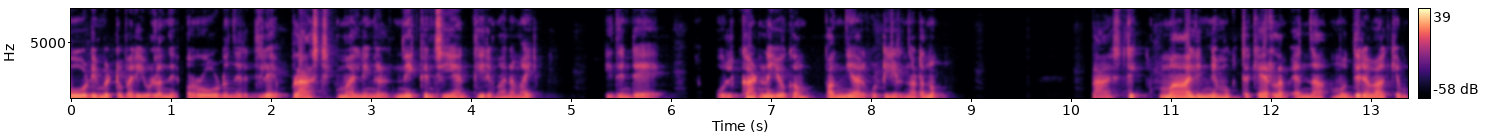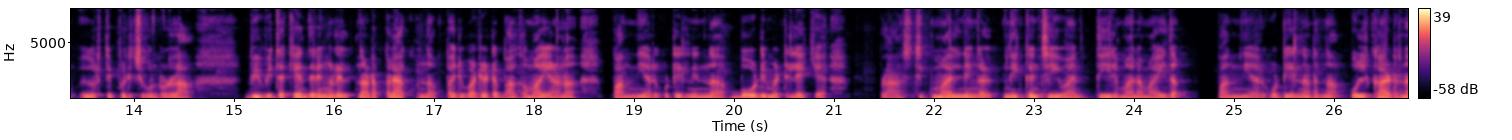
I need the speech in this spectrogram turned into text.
ബോഡിമെട്ട് വരെയുള്ള റോഡ് നിരത്തിലെ പ്ലാസ്റ്റിക് മാലിന്യങ്ങൾ നീക്കം ചെയ്യാൻ തീരുമാനമായി. ഇതിന്റെ ഉദ്ഘാടന യോഗം പന്നിയാർകുട്ടിയിൽ നടന്നു. പ്ലാസ്റ്റിക് മാലിന്യമുക്ത കേരളം എന്ന മുദ്രാവാക്യം ഉയർത്തിപ്പിടിച്ചുകൊണ്ടുള്ള വിവിധ കേന്ദ്രങ്ങളിൽ നടപ്പിലാക്കുന്ന പരിപാടിയുടെ ഭാഗമായാണ് പന്നിയാർകുട്ടിയിൽ നിന്ന് ബോഡിമെട്ടിലേക്ക് പ്ലാസ്റ്റിക് മാലിന്യങ്ങൾ നീക്കം ചെയ്യുവാൻ തീരുമാനമായത്. പന്നിയാർകുട്ടിയിൽ നടന്ന ഉദ്ഘാടന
